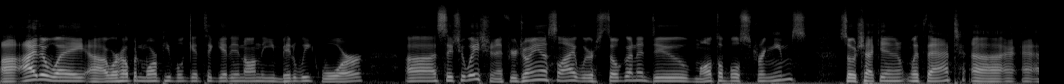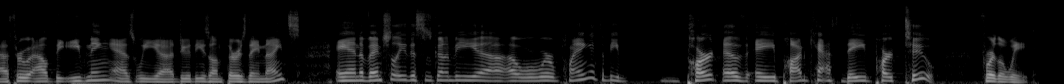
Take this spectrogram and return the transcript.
uh, either way, uh, we're hoping more people get to get in on the midweek war uh, situation. If you're joining us live, we're still going to do multiple streams, so check in with that uh, uh, throughout the evening as we uh, do these on Thursday nights. And eventually, this is going to be uh, we're planning it to be part of a podcast day part two for the week.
